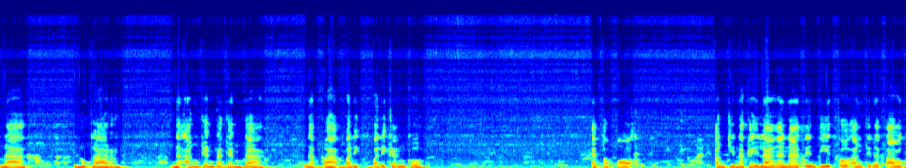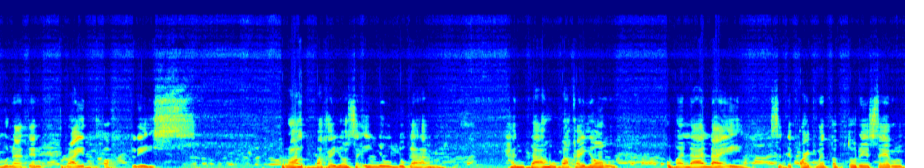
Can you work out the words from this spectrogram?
na lugar na ang ganda-ganda na babalik-balikan ko. Ito po, ang kinakailangan natin dito, ang tinatawag ho natin pride of place. Proud ba kayo sa inyong lugar? Handa ho ba kayong umalalay sa Department of Tourism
